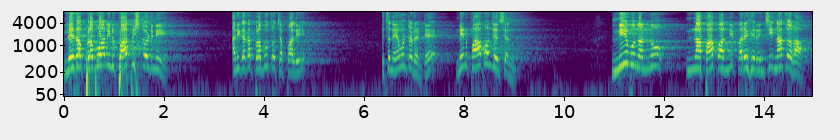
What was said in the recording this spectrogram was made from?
లేదా ప్రభువా నేను పాపిస్తోడిని అని కదా ప్రభుతో చెప్పాలి. ఇతను ఏమంటాడంటే నేను పాపం చేశాను. నీవు నన్ను నా పాపాన్ని పరిహరించి నాతో రా.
